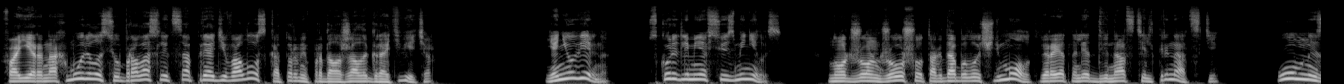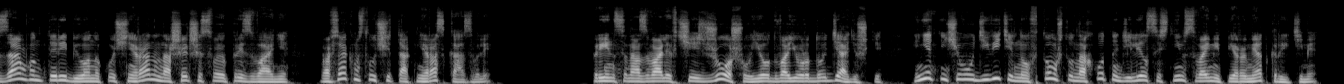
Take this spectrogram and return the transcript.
Фаера нахмурилась и убрала с лица пряди волос, которыми продолжал играть ветер. Я не уверена. Вскоре для меня все изменилось. Но Джон Джошуа тогда был очень молод, вероятно, лет 12 или 13. Умный, замкнутый ребенок, очень рано нашедший свое призвание. Во всяком случае, так мне рассказывали. Принца назвали в честь Джошуа, его двоюродного дядюшки, и нет ничего удивительного в том, что он охотно делился с ним своими первыми открытиями.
